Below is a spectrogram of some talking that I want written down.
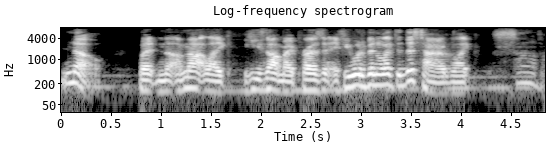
no. But no, I'm not like he's not my president. If he would have been elected this time, I'd be like, son of a.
